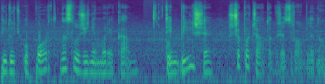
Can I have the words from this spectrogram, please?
підуть у порт на служіння морякам. Тим більше, що початок вже зроблено.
